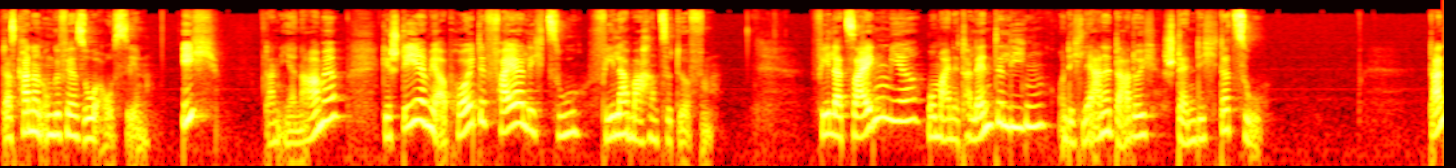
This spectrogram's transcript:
Das kann dann ungefähr so aussehen. Ich, dann Ihr Name, gestehe mir ab heute feierlich zu, Fehler machen zu dürfen. Fehler zeigen mir, wo meine Talente liegen und ich lerne dadurch ständig dazu. Dann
